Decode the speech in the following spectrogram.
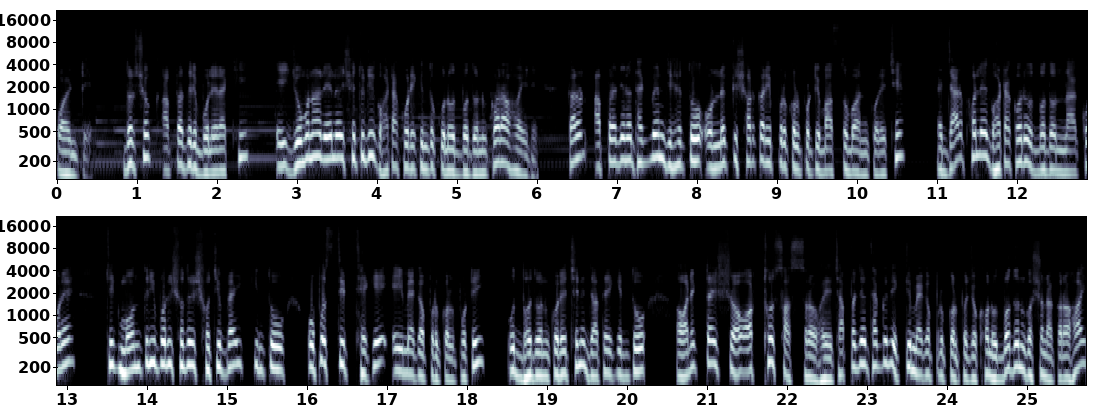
পয়েন্টে। দর্শক, আপনাদের বলে রাখি এই যমুনা রেলওয়ে সেতুটি ঘটা করে কিন্তু কোনো উদ্বোধন করা হয়নি। কারণ আপনারা জেনে থাকবেন, যেহেতু অন্য একটি সরকারি প্রকল্পটি বাস্তবায়ন করেছে, যার ফলে ঘটা করে উদ্বোধন না করে ঠিক মন্ত্রী পরিষদের সচিবরাই কিন্তু উপস্থিত থেকে এই মেগা প্রকল্পটি উদ্বোধন করেছেন, যাতে কিন্তু অনেকটাই অর্থ সাশ্রয় হয়েছে। আপনার যদি থাকবেন যে একটি মেগা প্রকল্প যখন উদ্বোধন ঘোষণা করা হয়,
